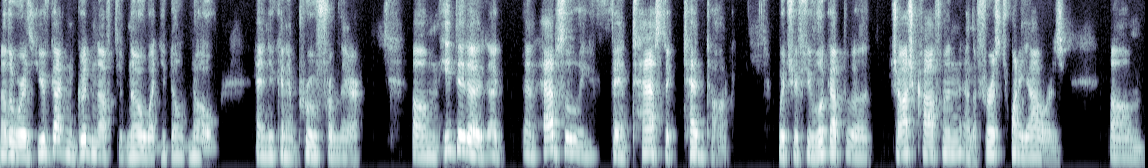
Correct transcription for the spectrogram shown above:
In other words, you've gotten good enough to know what you don't know, and you can improve from there. Um, he did a, a, an absolutely fantastic TED talk, which, if you look up uh, Josh Kaufman and the first 20 hours, um,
